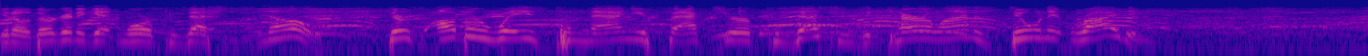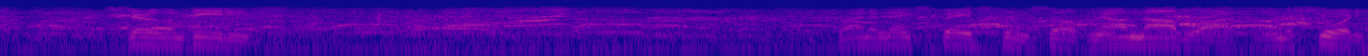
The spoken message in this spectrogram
you know, they're going to get more possessions. No, there's other ways to manufacture possessions, and Carolina's doing it riding. Charalambides. Trying to make space for himself. Now Knobloch on the shorty.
